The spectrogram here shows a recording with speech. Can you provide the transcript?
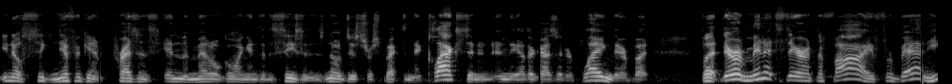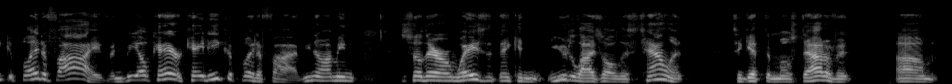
you know significant presence in the middle going into the season. There's no disrespect to Nick Claxton and, and the other guys that are playing there, but but there are minutes there at the five for Ben. He could play to five and be okay, or KD could play to five. You know, I mean, so there are ways that they can utilize all this talent to get the most out of it. Um,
